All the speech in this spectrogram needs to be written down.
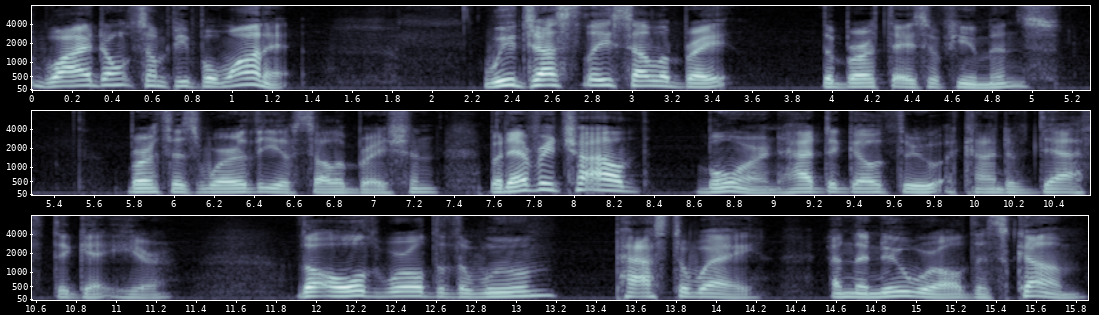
why don't some people want it? We justly celebrate the birthdays of humans. Birth is worthy of celebration, but every child born had to go through a kind of death to get here. The old world of the womb passed away, and the new world has come.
